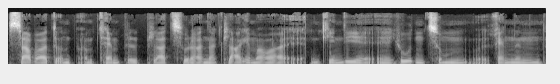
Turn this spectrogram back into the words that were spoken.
Sabbat und am Tempelplatz oder an der Klagemauer äh, gehen die äh, Juden zum Rennen,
